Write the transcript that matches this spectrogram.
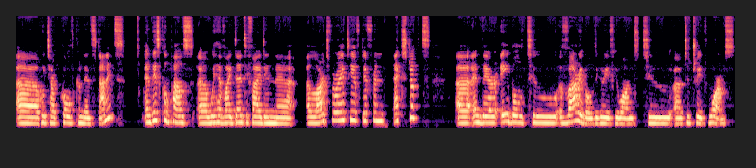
uh, which are called condensed tannins. And these compounds uh, we have identified in uh, a large variety of different extracts and they're able to a variable degree, if you want, to to treat worms.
